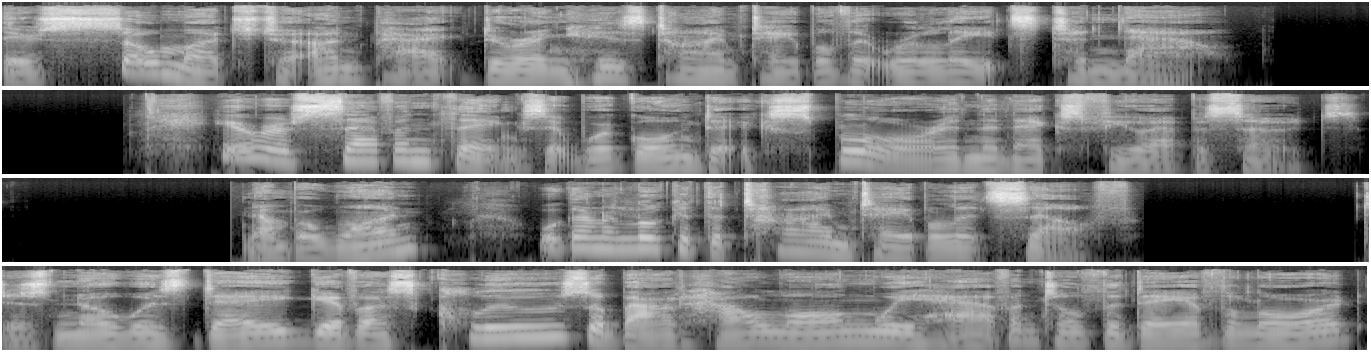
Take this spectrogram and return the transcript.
There's so much to unpack during his timetable that relates to now. Here are seven things that we're going to explore in the next few episodes. Number one, we're going to look at the timetable itself. Does Noah's day give us clues about how long we have until the day of the Lord,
